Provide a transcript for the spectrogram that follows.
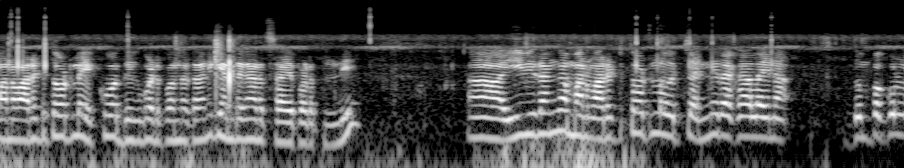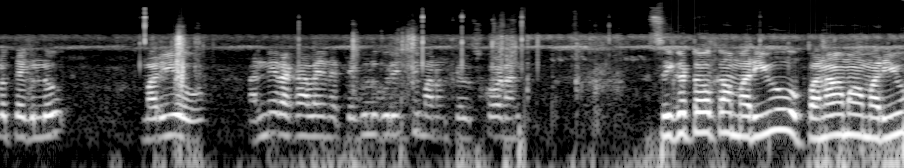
మనం అరటి తోటలో ఎక్కువ దిగుబడి పొందడానికి ఎంతగానో సహాయపడుతుంది. ఈ విధంగా మనం అరటి తోటలో వచ్చే అన్ని రకాలైన దుంపకుళ్ళు తెగులు మరియు అన్ని రకాలైన తెగులు గురించి మనం తెలుసుకోవడానికి సిగటోక మరియు పనామా మరియు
